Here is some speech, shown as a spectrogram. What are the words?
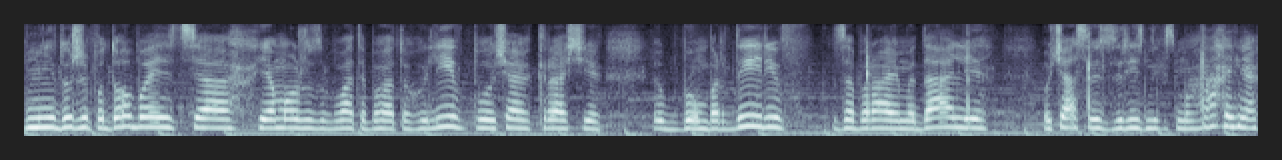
мені дуже подобається. Я можу забивати багато голів, получаю кращі бомбардирів, забираю медалі, участвую в різних змаганнях.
